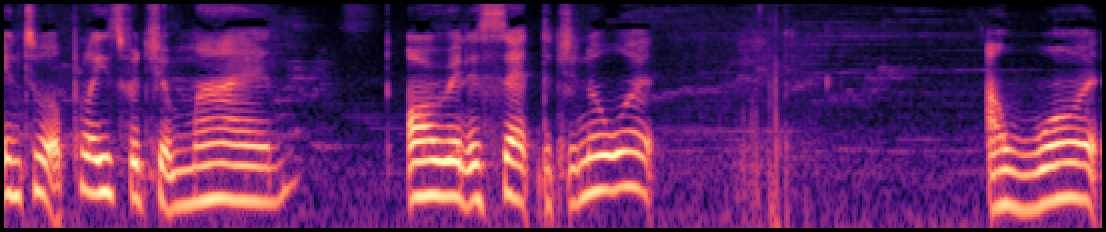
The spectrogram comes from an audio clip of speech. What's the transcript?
into a place with your mind already set that, you know what? I want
